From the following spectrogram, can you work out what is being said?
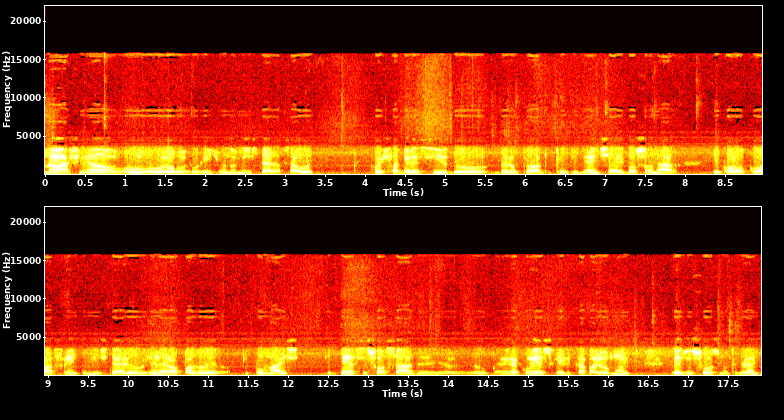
Não, acho que não. O, o, o ritmo do Ministério da Saúde foi estabelecido pelo próprio presidente Jair Bolsonaro e colocou à frente do Ministério o general Pazuello, que por mais que tenha se esforçado, eu, eu reconheço que ele trabalhou muito, fez um esforço muito grande,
